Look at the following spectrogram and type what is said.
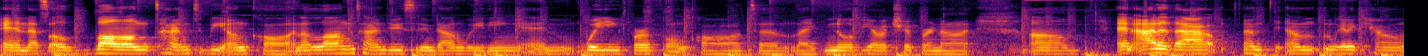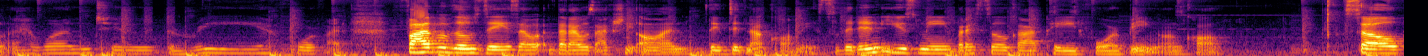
And that's a long time to be on call and a long time to be sitting down waiting and waiting for a phone call to like know if you have a trip or not. Um, and out of that I'm, I'm, I'm, gonna count i have one two three four five. Five of those days that, that i was actually on they did not call me. So they didn't use me but i still got paid for being on call. So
